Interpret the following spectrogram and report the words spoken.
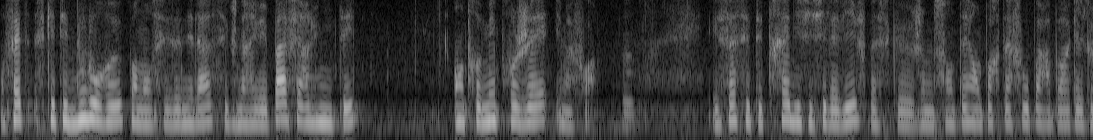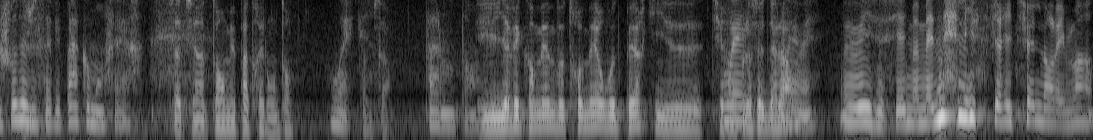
En fait, ce qui était douloureux pendant ces années-là, c'est que je n'arrivais pas à faire l'unité entre mes projets et ma foi. Mm. Et ça, c'était très difficile à vivre parce que je me sentais en porte-à-faux par rapport à quelque chose et je ne savais pas comment faire. Ça tient un temps, mais pas très longtemps. Ouais. Comme ça. Pas longtemps. Et il y avait quand même votre mère ou votre père qui euh, tirait un peu la sonnette d'alarme Oui, oui, ils essayaient de me mettre des livres spirituels dans les mains.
